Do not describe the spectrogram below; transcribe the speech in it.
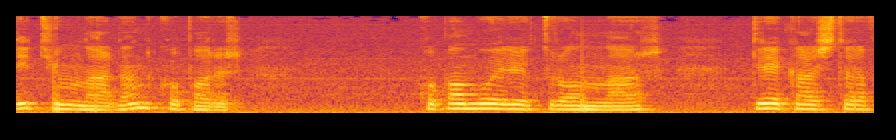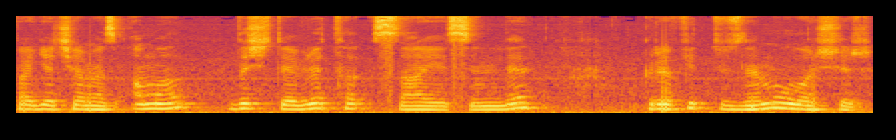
lityumlardan koparır. Kopan bu elektronlar direkt karşı tarafa geçemez ama dış devre sayesinde grafit düzleme ulaşır.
